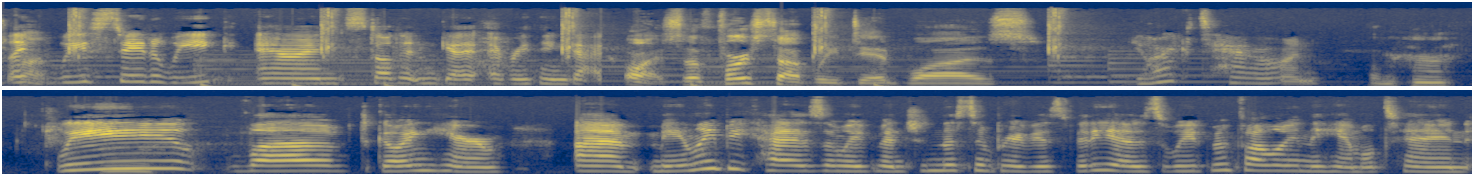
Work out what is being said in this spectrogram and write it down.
Like Ton. we stayed a week and still didn't get everything done. All right, so the first stop we did was. Yorktown. mhm, We loved going here. Um, mainly because, and we've mentioned this in previous videos, we've been following the Hamilton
